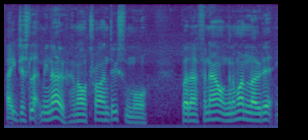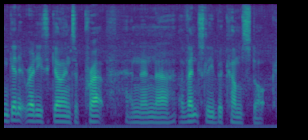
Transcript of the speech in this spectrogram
hey just let me know and I'll try and do some more. But uh, for now I'm going to unload it and get it ready to go into prep and then uh, eventually become stock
